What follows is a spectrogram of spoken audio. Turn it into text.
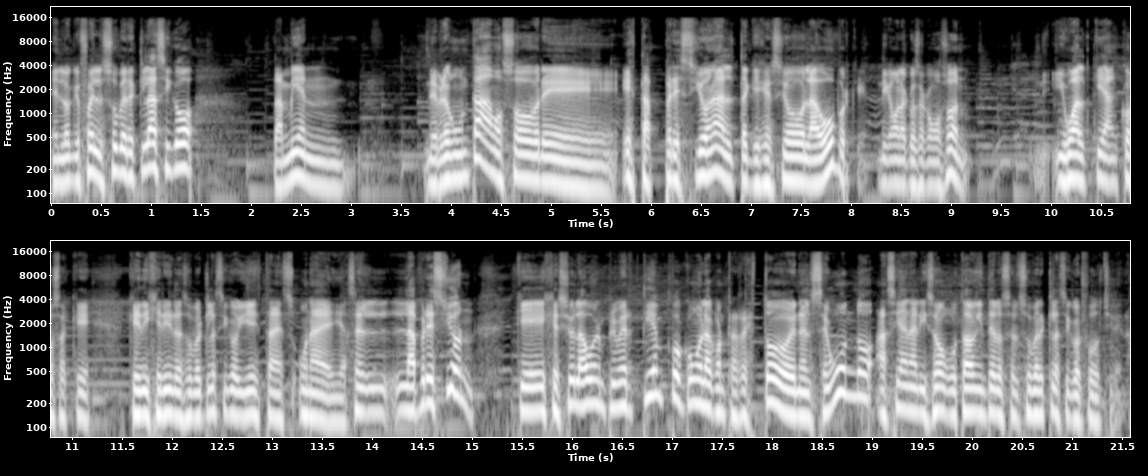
en lo que fue el Super Clásico, también le preguntábamos sobre esta presión alta que ejerció la U, porque digamos las cosas como son. Igual quedan cosas que, que digerir el Superclásico y esta es una de ellas. la presión que ejerció la U en primer tiempo, cómo la contrarrestó en el segundo, así analizó Gustavo Quinteros el superclásico del fútbol chileno.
